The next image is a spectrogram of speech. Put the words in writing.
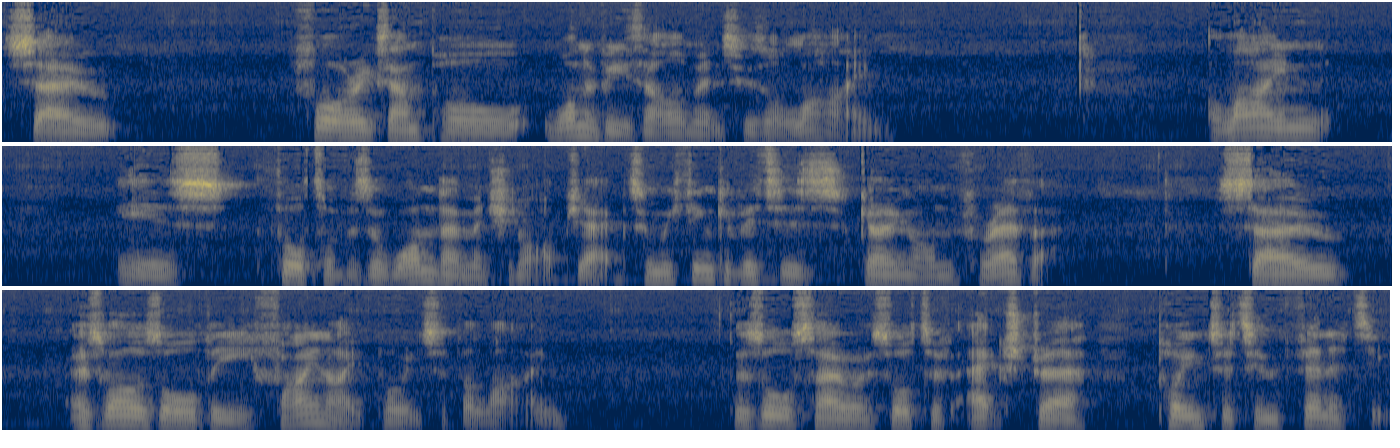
So, for example, one of these elements is a line. A line is thought of as a one-dimensional object and we think of it as going on forever. So as well as all the finite points of the line, there's also a sort of extra point at infinity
